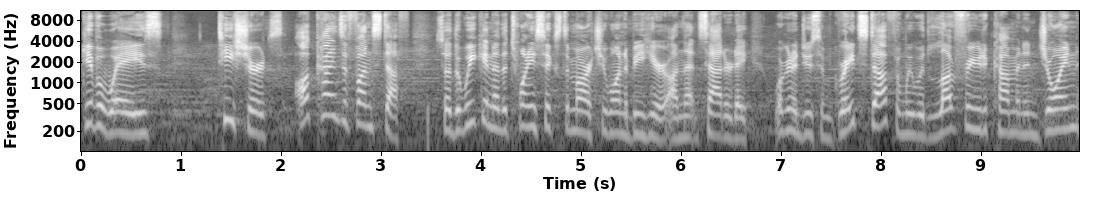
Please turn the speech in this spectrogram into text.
giveaways, t shirts, all kinds of fun stuff. So, the weekend of the 26th of March, you want to be here on that Saturday. We're going to do some great stuff, and we would love for you to come and join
